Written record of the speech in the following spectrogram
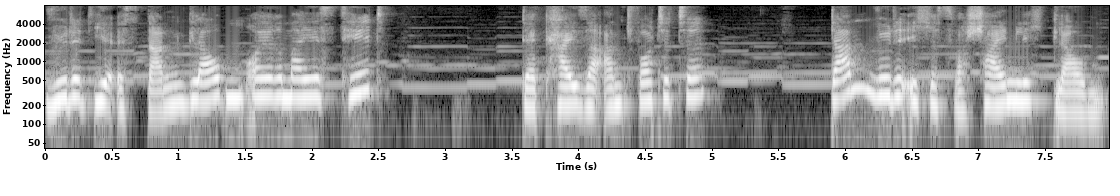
würdet ihr es dann glauben, Eure Majestät? Der Kaiser antwortete, dann würde ich es wahrscheinlich glauben.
